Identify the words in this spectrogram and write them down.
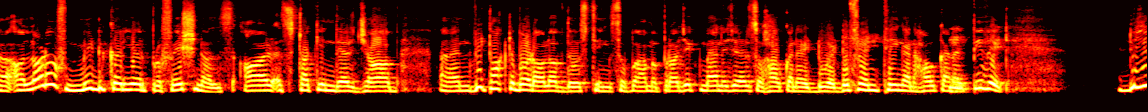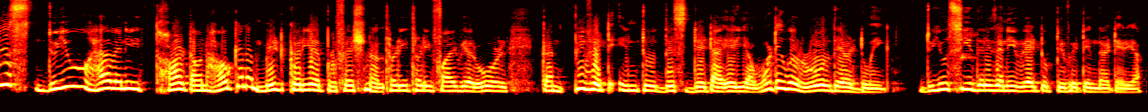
uh, a lot of mid-career professionals are stuck in their job. And we talked about all of those things. So i'm a project manager so how can i do a different thing and how can mm. i hmm. pivot? Do you do you have any thought on how can a mid-career professional 30 35 year old can pivot into this data area whatever role they are doing? Do you see there is any way to pivot in that area?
